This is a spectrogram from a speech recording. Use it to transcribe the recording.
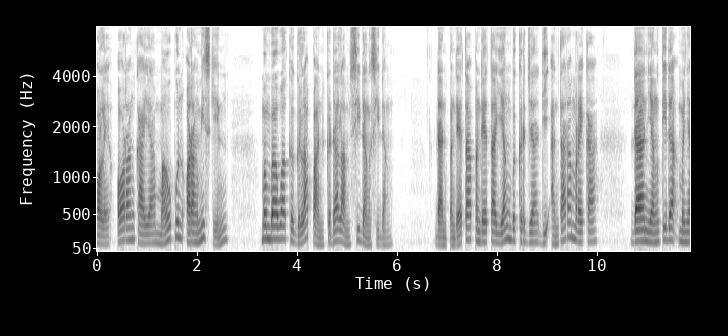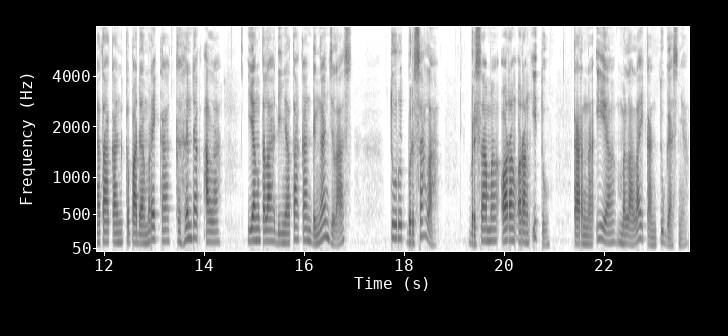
oleh orang kaya maupun orang miskin membawa kegelapan ke dalam sidang-sidang. Dan pendeta-pendeta yang bekerja di antara mereka dan yang tidak menyatakan kepada mereka kehendak Allah yang telah dinyatakan dengan jelas turut bersalah bersama orang-orang itu karena ia melalaikan tugasnya.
